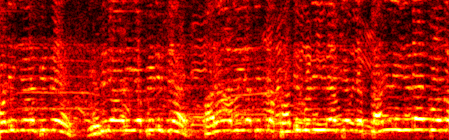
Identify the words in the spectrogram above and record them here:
ഒടിഞ്ഞാൽ പിന്നെ എതിരാളിയെ പിടിച്ച് പരാജയത്തിന്റെ പടുകുടിയിലേക്ക് തള്ളിയിടാൻ പോന്ന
